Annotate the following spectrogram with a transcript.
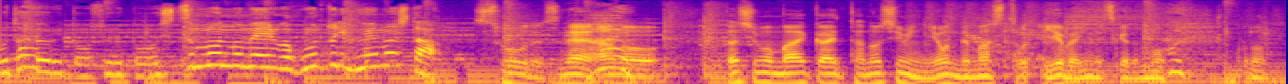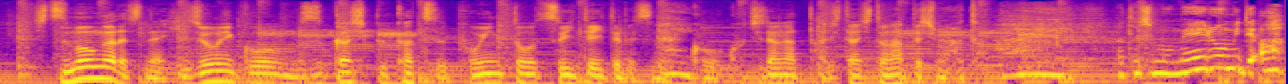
お便りとそれと質問のメールが本当に増えました。そうですね、はい。あの私も毎回楽しみに読んでますと言えばいいんですけども、はい。この質問がですね非常にこう難しくかつポイントをついていてですね、はい。こうこちらがタジタジとなってしまうと。はい私もメールを見てあ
